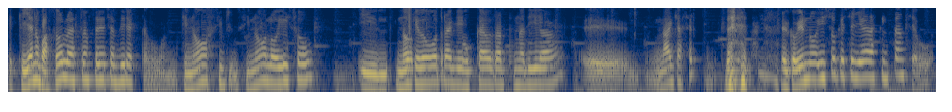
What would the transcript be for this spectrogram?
Es que ya no pasó las transferencias directas. pues. Si no, si, si no lo hizo y no quedó otra que buscar otra alternativa, eh, nada que hacer. el gobierno hizo que se llegara a esta instancia. pues, weón.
